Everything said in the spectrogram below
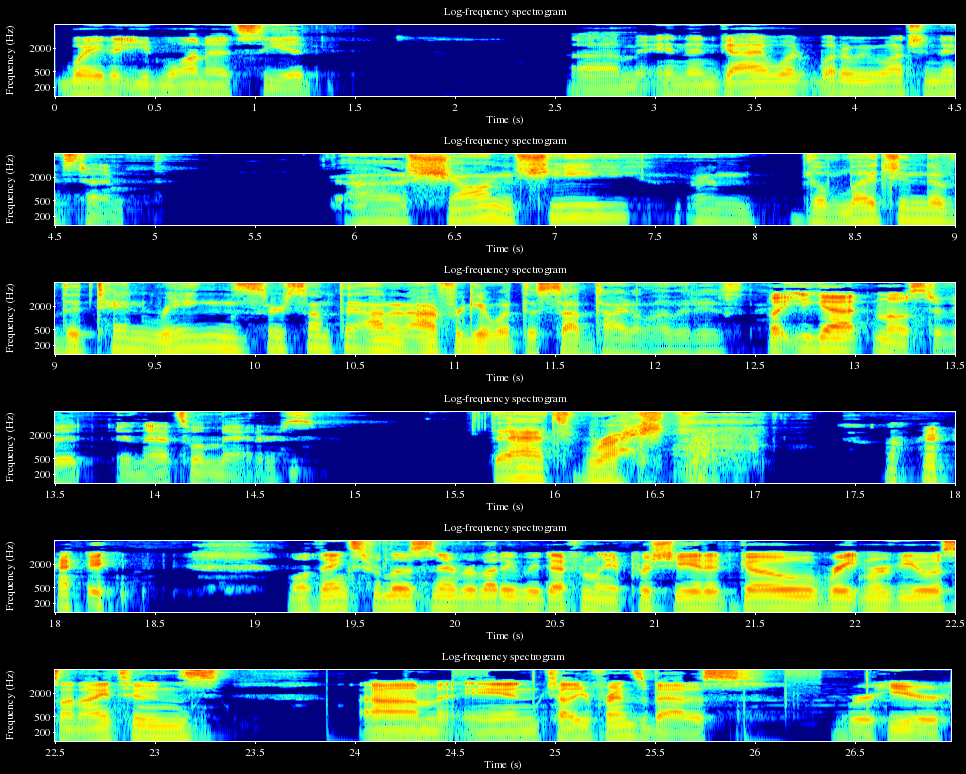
way that you'd want to see it. Um, and then, Guy, what what are we watching next time? Uh, Shang Chi and the Legend of the Ten Rings or something. I don't know. I forget what the subtitle of it is. But you got most of it, and that's what matters. That's right. All right. Well, thanks for listening, everybody. We definitely appreciate it. Go rate and review us on iTunes, um, and tell your friends about us. We're here,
